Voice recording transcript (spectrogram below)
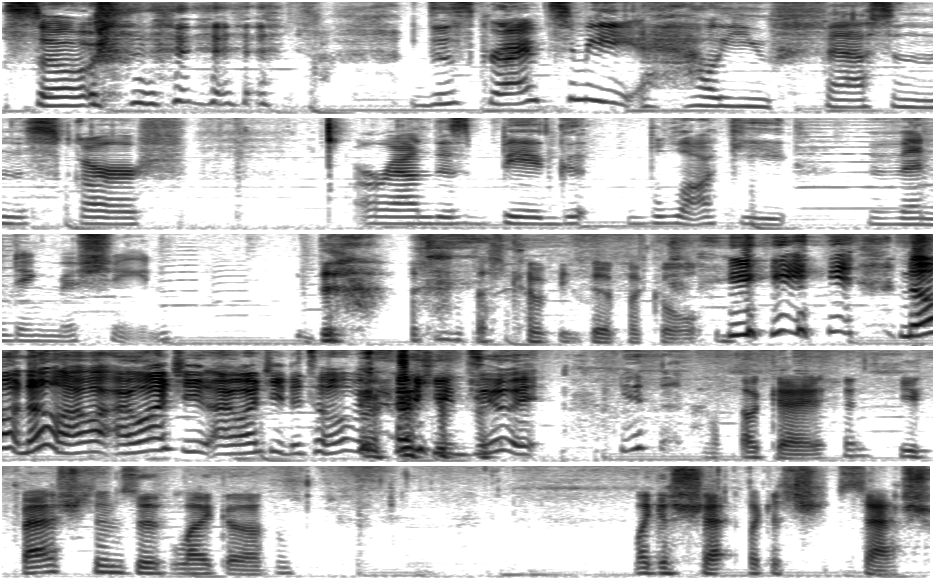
so describe to me how you fasten the scarf around this big, blocky vending machine. That's gonna be difficult. no, no, I, I want you. I want you to tell me how you do it. Okay, he fashions it like a like a sha- like a sh- sash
